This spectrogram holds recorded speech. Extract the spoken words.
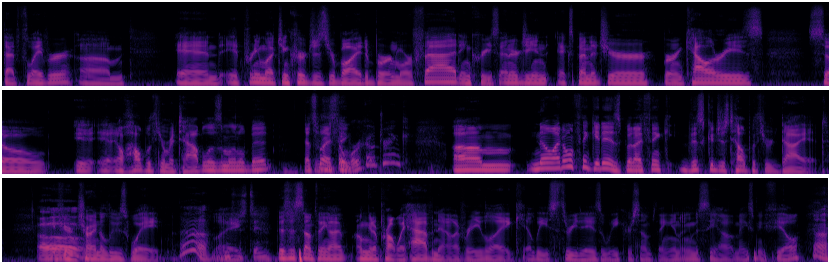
that flavor. Um, and it pretty much encourages your body to burn more fat, increase energy expenditure, burn calories. So it, it'll help with your metabolism a little bit. That's Is what I think. a workout drink? Um, no, I don't think it is, but I think this could just help with your diet Oh, if you're trying to lose weight. Ah, Like interesting. this is something I, I'm going to probably have now every like at least three days a week or something, and I'm going to see how it makes me feel. Huh.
